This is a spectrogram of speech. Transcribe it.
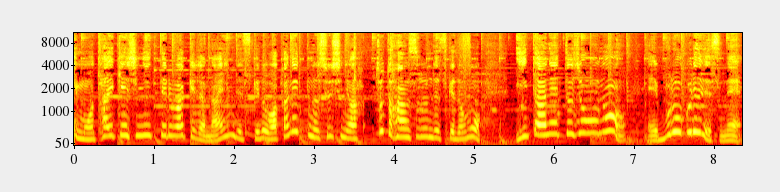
にもう体験しに行ってるわけじゃないんですけど、和歌ネットの趣旨にはちょっと反するんですけども、インターネット上の、えブログでですね、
